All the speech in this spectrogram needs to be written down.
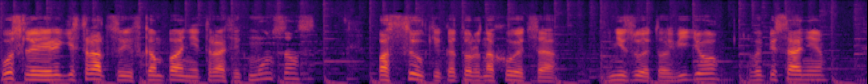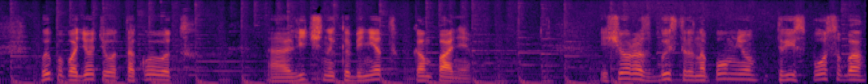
После регистрации в компании Traffic Moonsons по ссылке, которая находится внизу этого видео в описании, вы попадете вот такой вот э, личный кабинет компании. Еще раз быстро напомню три способа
